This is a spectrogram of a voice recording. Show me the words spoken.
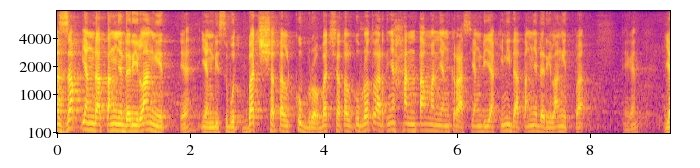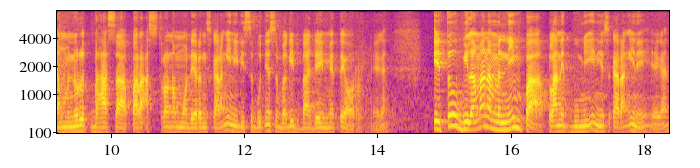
azab yang datangnya dari langit ya yang disebut batsyatal kubro. Batsyatal kubro itu artinya hantaman yang keras yang diyakini datangnya dari langit pak. Ya kan? Yang menurut bahasa para astronom modern sekarang ini disebutnya sebagai badai meteor ya kan? Itu bila mana menimpa planet bumi ini sekarang ini ya kan?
